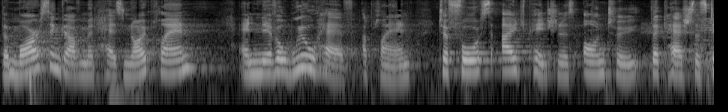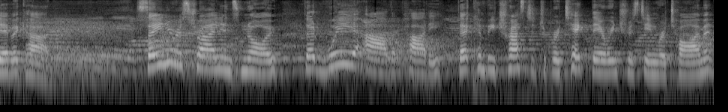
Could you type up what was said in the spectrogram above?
The Morrison government has no plan and never will have a plan to force aged pensioners onto the cashless debit card. Senior Australians know that we are the party that can be trusted to protect their interest in retirement,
